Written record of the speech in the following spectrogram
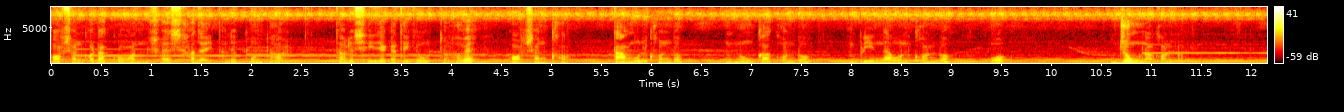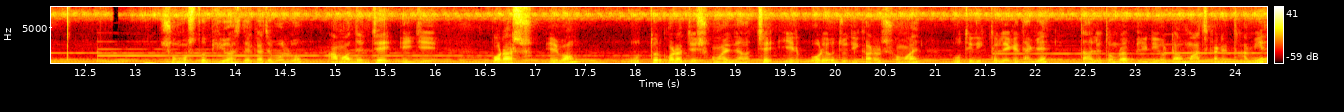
অপশান কটা ক্রমানুসারে সাজাই, তাহলে কোনটা হবে? তাহলে সেই জায়গা থেকে উত্তর হবে অপশান খ, তামুল খণ্ড, নৌকা খণ্ড, বৃন্দাবন খণ্ড ও যমুনা খণ্ড। সমস্ত ভিউয়ার্সদের কাছে বলব, আমাদের যে এই যে পড়ার এবং উত্তর করার যে সময় দেওয়া হচ্ছে এরপরেও যদি কারোর সময় অতিরিক্ত লেগে থাকে, তাহলে তোমরা ভিডিওটা মাঝখানে থামিয়ে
